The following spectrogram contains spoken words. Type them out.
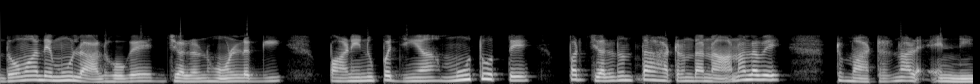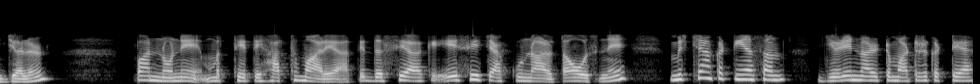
ਦੋਵਾਂ ਦੇ ਮੂੰਹ ਲਾਲ ਹੋ ਗਏ ਜਲਨ ਹੋਣ ਲੱਗੀ। ਪਾਣੀ ਨੂੰ ਭੱਜੀਆਂ ਮੂੰਹ ਧੋਤੇ, ਪਰ ਜਲਨ ਤਾਂ ਹਟਣ ਦਾ ਨਾਂ ਨਾ ਲਵੇ। ਟਮਾਟਰ ਨਾਲ ਇੰਨੀ ਜਲਨ ਭਾਨੋ ਨੇ ਮੱਥੇ ਤੇ ਹੱਥ ਮਾਰਿਆ ਤੇ ਦੱਸਿਆ ਕਿ ਇਸੇ ਚਾਕੂ ਨਾਲ ਤਾਂ ਉਸਨੇ ਮਿਰਚਾਂ ਕੱਟੀਆਂ ਸਨ, ਜਿਹੜੇ ਨਾਲ ਟਮਾਟਰ ਕੱਟਿਆ।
